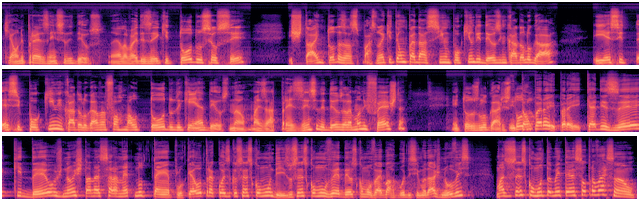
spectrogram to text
que é a onipresença de Deus. Né? Ela vai dizer que todo o seu ser está em todas as partes. Não é que tem um pedacinho, um pouquinho de Deus em cada lugar, e esse, esse pouquinho em cada lugar vai formar o todo de quem é Deus. Não, mas a presença de Deus ela é manifesta em todos os lugares. Então, Todo... peraí, peraí. Quer dizer que Deus não está necessariamente no templo, que é outra coisa que o senso comum diz. O senso comum vê Deus como vai barbudo em cima das nuvens, mas o senso comum também tem essa outra versão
